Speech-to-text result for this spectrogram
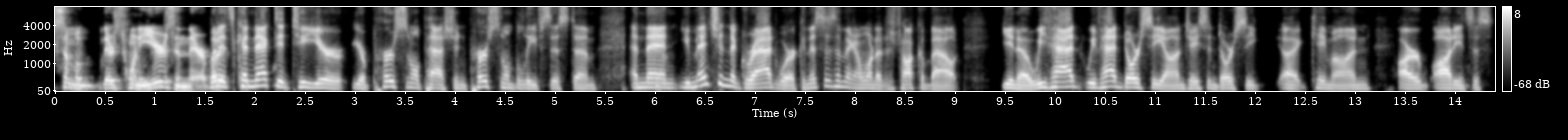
some of there's 20 years in there but, but, it's connected to your your personal passion personal belief system and then yeah. you mentioned the grad work and this is something i wanted to talk about you know we've had we've had dorsey on jason dorsey uh, came on our audience is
